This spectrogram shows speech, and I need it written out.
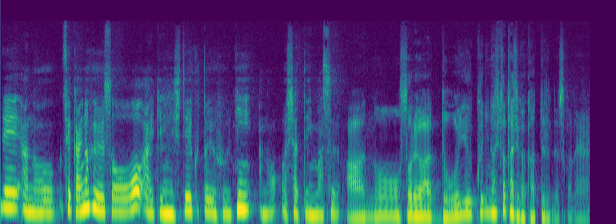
で、あの、世界の富裕層を相手にしていくというふうに、あの、おっしゃっています。あの、それはどういう国の人たちが買ってるんですかね？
